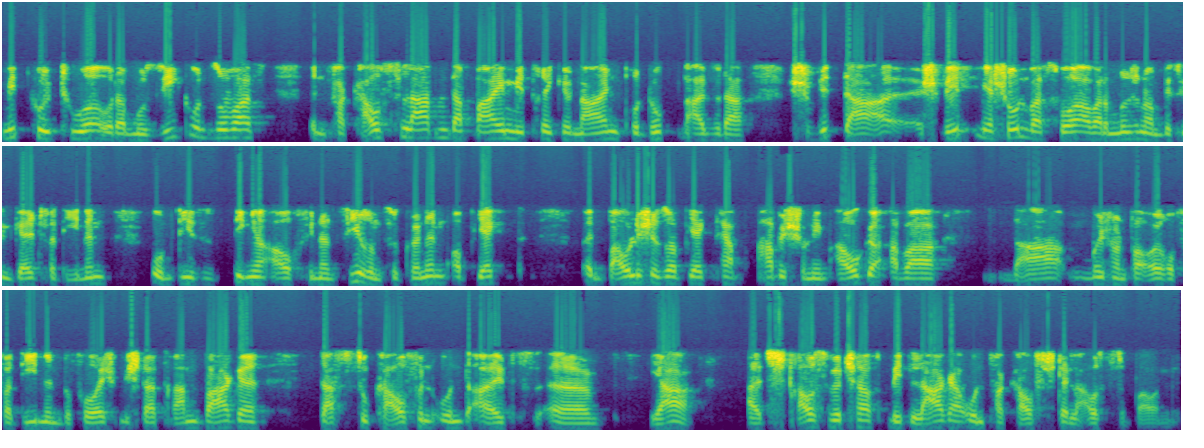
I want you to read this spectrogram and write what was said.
mit Kultur oder Musik und sowas. Ein Verkaufsladen dabei mit regionalen Produkten. Also da schwebt, da schwebt mir schon was vor, aber da muss ich noch ein bisschen Geld verdienen, um diese Dinge auch finanzieren zu können. Objekt, ein bauliches Objekt habe hab ich schon im Auge, aber da muss ich schon ein paar Euro verdienen, bevor ich mich da dran wage, das zu kaufen und als äh, ja als Straußwirtschaft mit Lager und Verkaufsstelle auszubauen.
